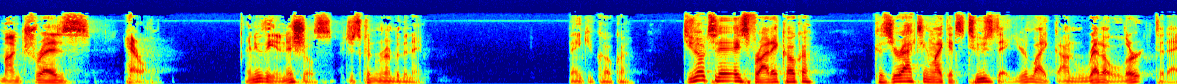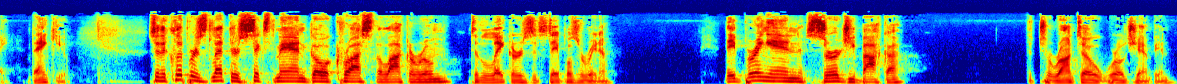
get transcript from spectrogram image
Montrezl Harrell. I knew the initials. I just couldn't remember the name. Thank you, Coca. Do you know today's Friday, Coca? Because you're acting like it's Tuesday. You're like on red alert today. Thank you. So the Clippers let their sixth man go across the locker room to the Lakers at Staples Arena. They bring in Serge Ibaka, the Toronto world champion.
